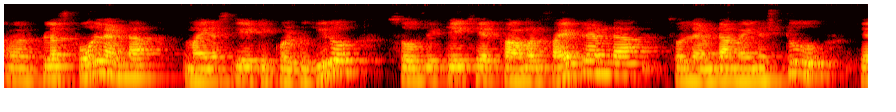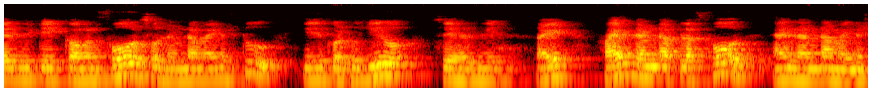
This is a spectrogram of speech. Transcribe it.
uh, plus 4 lambda minus 8 equal to 0 so we take here common 5 lambda. So lambda minus 2 here we take common 4 so lambda minus 2 is equal to 0 so here we write 5 lambda plus 4 and lambda minus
